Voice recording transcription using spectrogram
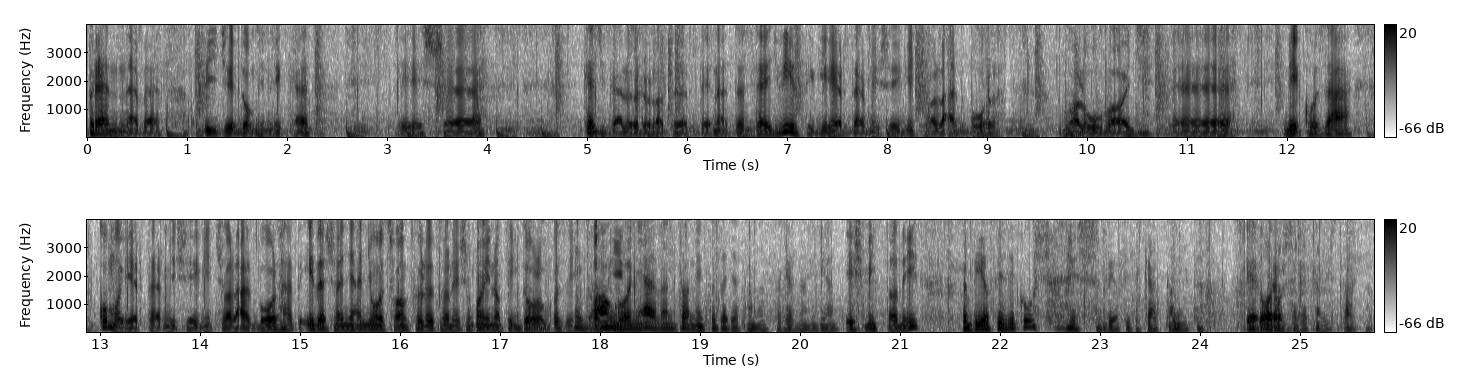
brand nevet, a DJ Dominiket, és kezdjük előről a történetet. Te egy virtigi értelmiségi családból való vagy, e, méghozzá komoly értelmiségi családból. Hát édesanyján 80 fölött van, és a mai napig dolgozik. Így, angol nyelven tanít az egyetemen Szegeden, igen. És mit tanít? A biofizikus, és biofizikát tanít az orvos egyetemistáknak.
